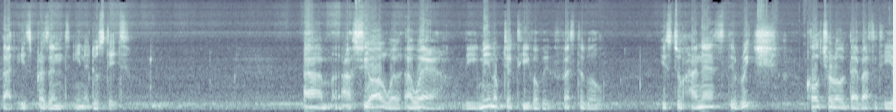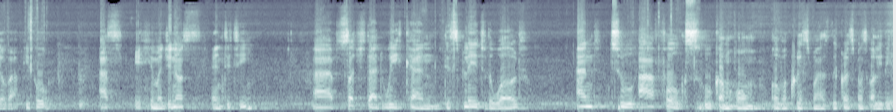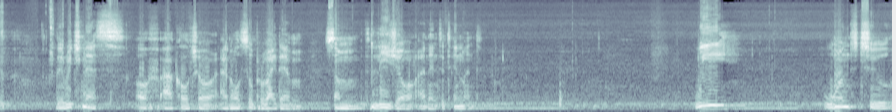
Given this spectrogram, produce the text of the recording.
that is present in Edo State. Um, as you all were aware, the main objective of the festival is to harness the rich cultural diversity of our people as a homogeneous entity, uh, such that we can display to the world and to our folks who come home over Christmas, the Christmas holiday, the richness of our culture and also provide them some leisure and entertainment. We want to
